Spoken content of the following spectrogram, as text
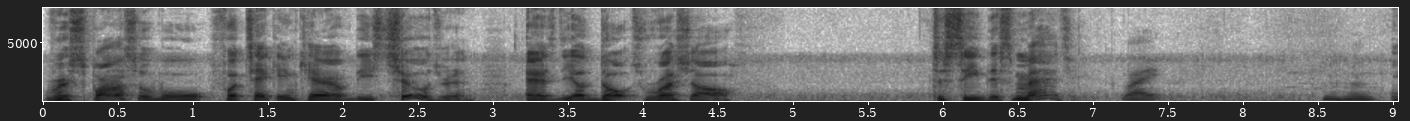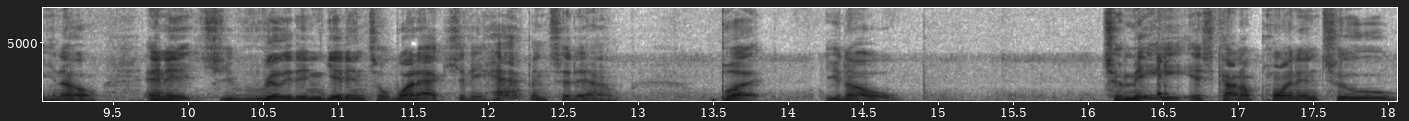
responsible for taking care of these children as the adults rush off to see this magic Right. Mm-hmm. you know? And it she really didn't get into what actually happened to them. But you know to me it's kind of pointing to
